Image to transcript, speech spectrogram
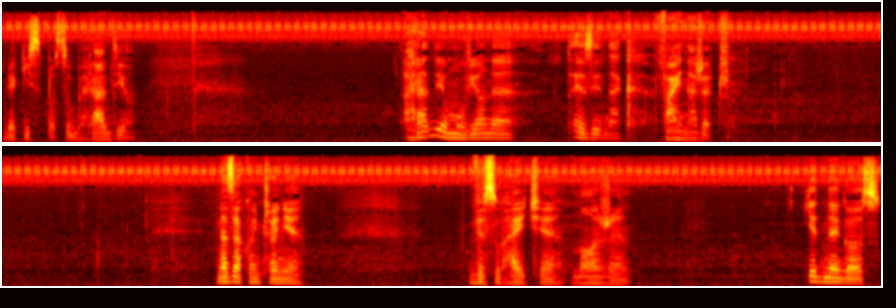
w jakiś sposób radio. A radio mówione to jest jednak fajna rzecz. Na zakończenie wysłuchajcie może jednego z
